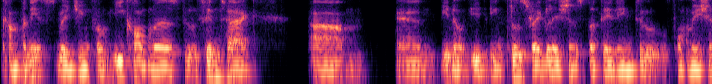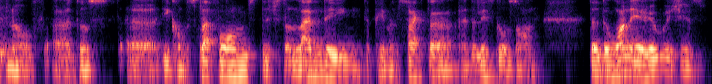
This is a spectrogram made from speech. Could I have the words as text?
companies, ranging from e-commerce to fintech, um, and you know it includes regulations pertaining to formation of uh, those uh, e-commerce platforms, digital lending, the payment sector, and the list goes on. The the one area which is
